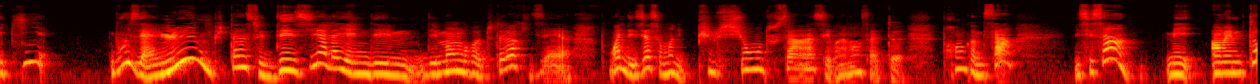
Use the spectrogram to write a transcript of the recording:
et qui vous allument, putain, ce désir. Là, il y a une des, des membres tout à l'heure qui disait, pour moi, le désir, c'est vraiment des pulsions, tout ça. Hein, c'est vraiment, ça te prend comme ça. Mais c'est ça. Mais en même temps,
